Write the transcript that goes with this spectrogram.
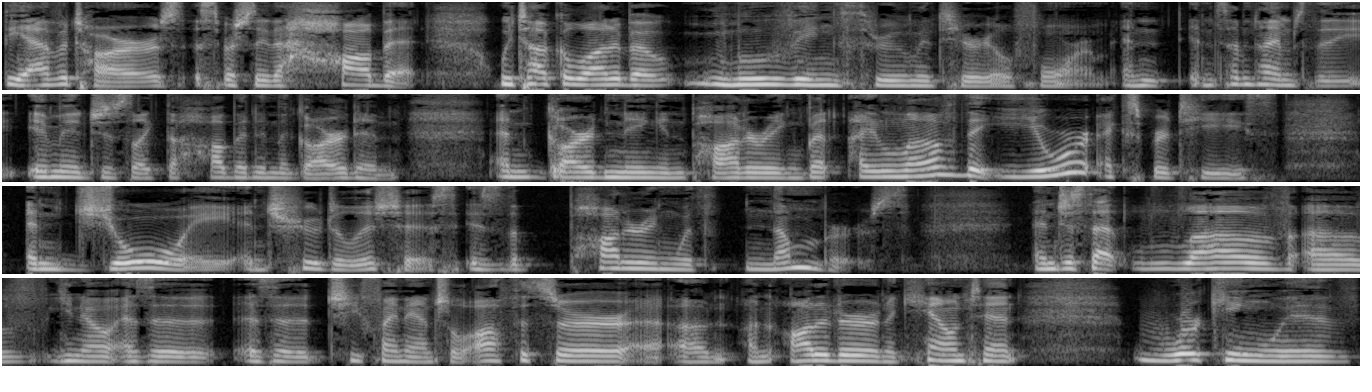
the avatars, especially the Hobbit, we talk a lot about moving through material form, and and sometimes the image is like the Hobbit in the garden, and gardening and pottering. But I love that your expertise and joy and true delicious is the pottering with numbers. And just that love of you know as a as a chief financial officer an, an, auditor an accountant working with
